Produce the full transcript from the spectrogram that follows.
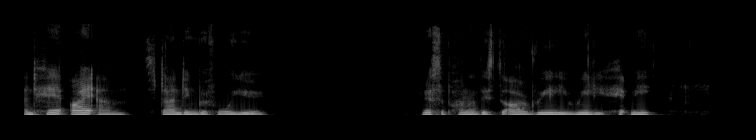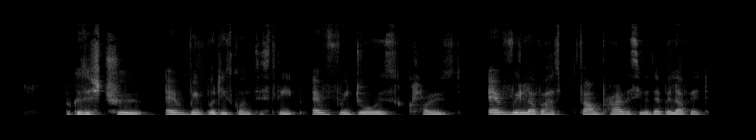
and here I am standing before you. You know, subhanAllah, this dua really, really hit me because it's true. Everybody's gone to sleep, every door is closed, every lover has found privacy with their beloved.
